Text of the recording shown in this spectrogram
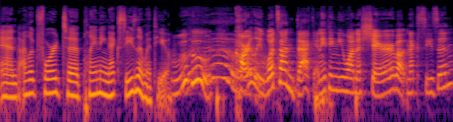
And I look forward to planning next season with you. Woohoo. Carly, what's on deck? Anything you want to share about next season?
